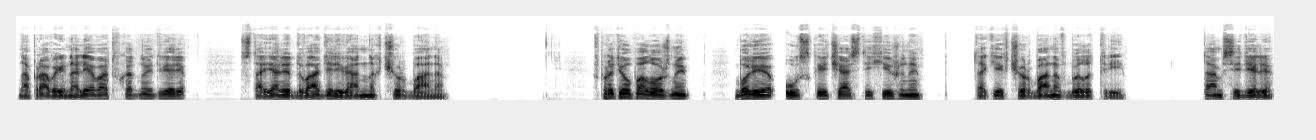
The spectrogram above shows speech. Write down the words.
Направо и налево от входной двери стояли два деревянных чурбана. В противоположной, более узкой части хижины таких чурбанов было три. Там сидели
